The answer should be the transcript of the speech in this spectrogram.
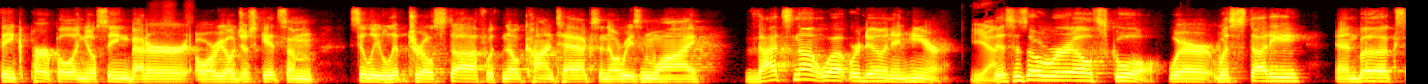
think purple and you'll sing better, or you'll just get some silly lip trill stuff with no context and no reason why that's not what we're doing in here. Yeah. This is a real school where with study and books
